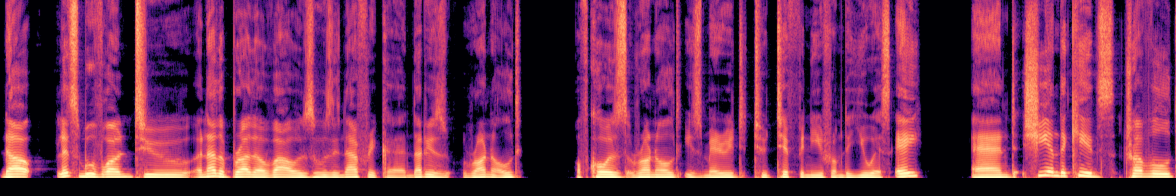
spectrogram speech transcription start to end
Now let's move on to another brother of ours who's in Africa, and that is Ronald. Of course, Ronald is married to Tiffany from the USA, and she and the kids traveled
